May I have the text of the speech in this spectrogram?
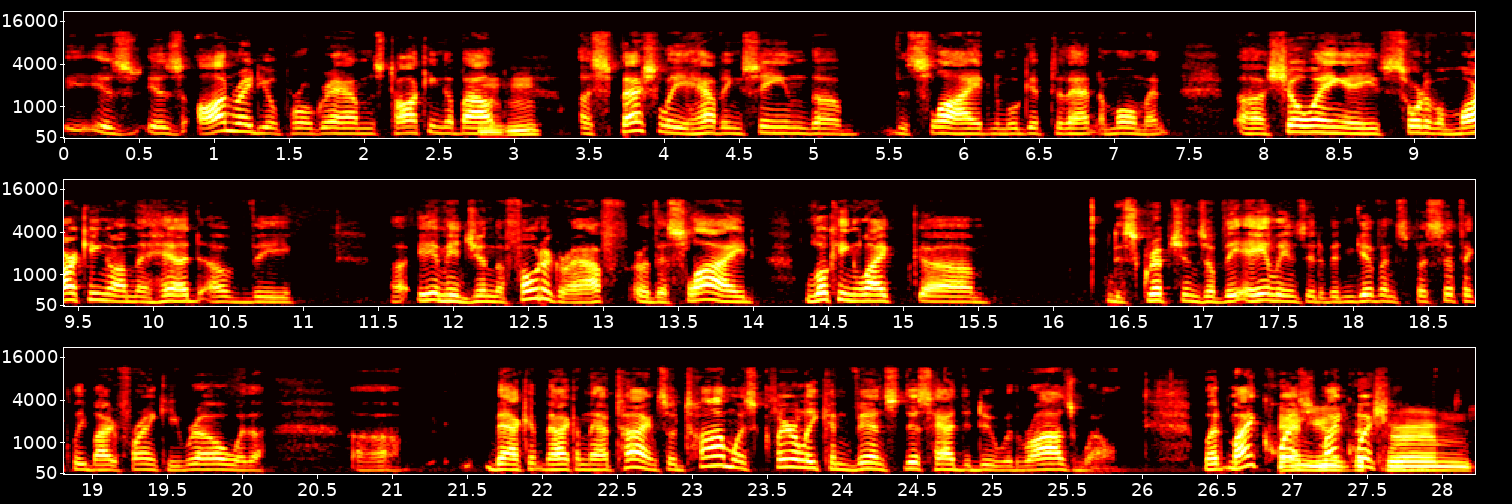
is is on radio programs talking about, Mm-hmm. especially having seen the the slide, and we'll get to that in a moment, uh, showing a sort of a marking on the head of the uh, image in the photograph or the slide, looking like uh, descriptions of the aliens that have been given specifically by Frankie Rowe with a uh, back back in that time. So Tom was clearly convinced this had to do with Roswell. But my question, my the question, term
